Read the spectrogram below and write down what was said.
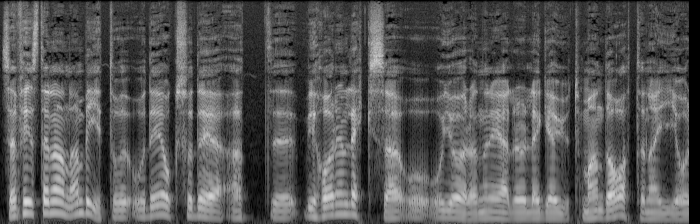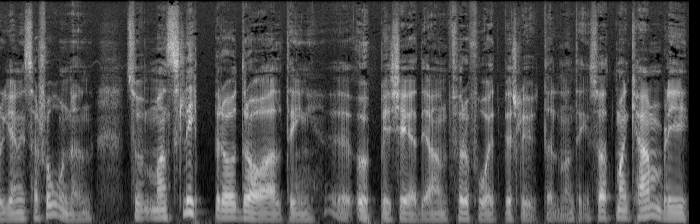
Sen finns det en annan bit och, och det är också det att eh, vi har en läxa att göra när det gäller att lägga ut mandaterna i organisationen. Så man slipper att dra allting eh, upp i kedjan för att få ett beslut eller någonting. Så att man kan bli eh,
